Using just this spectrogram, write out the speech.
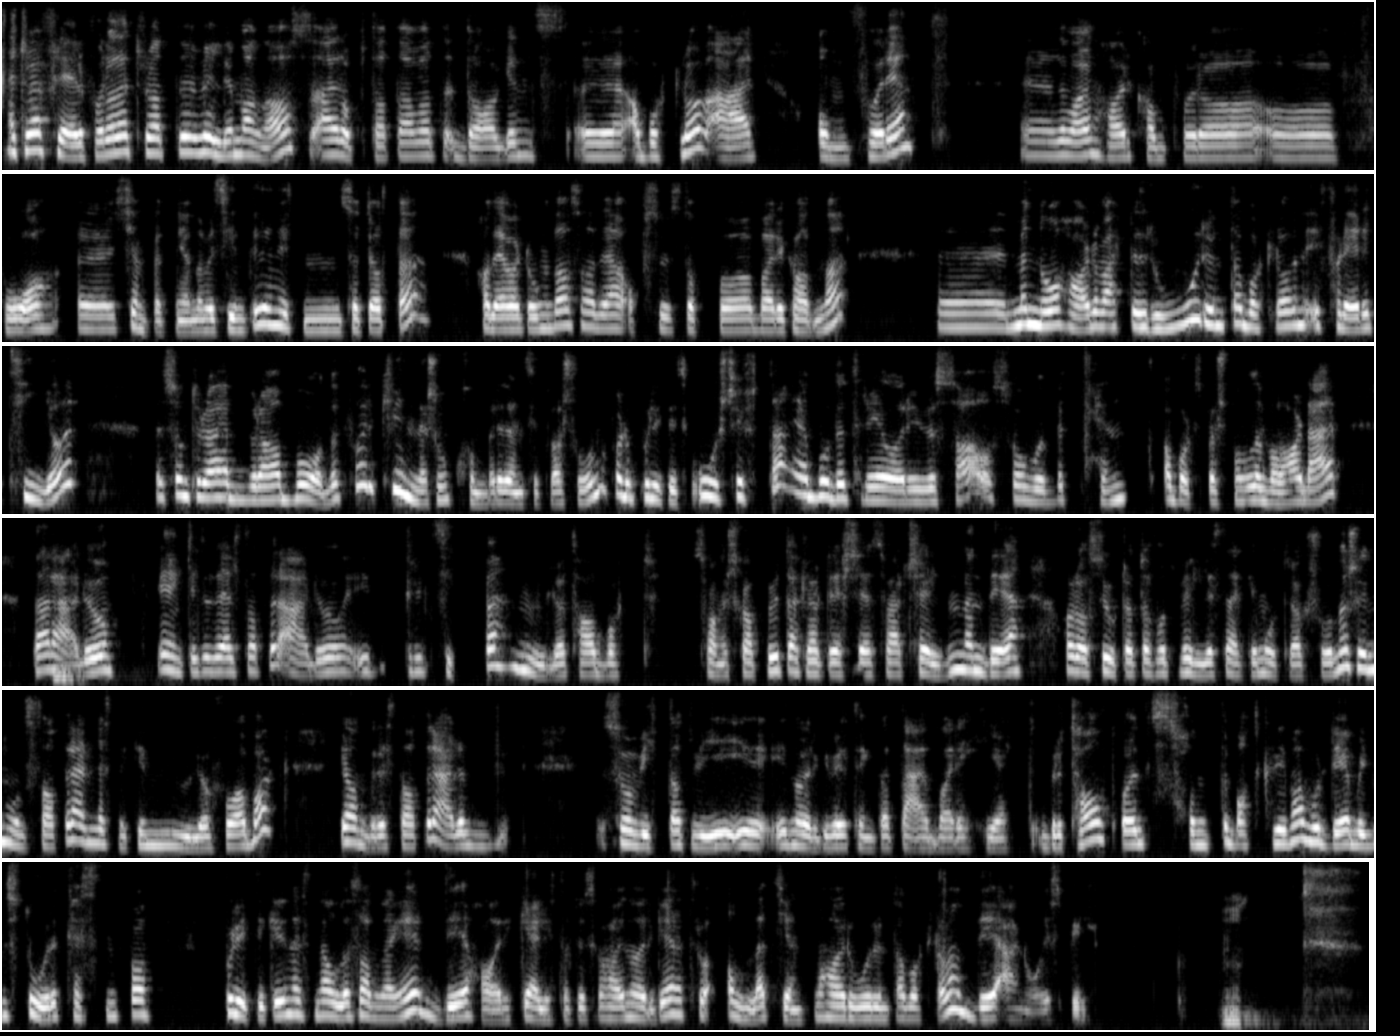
Jeg tror det er flere forhold. Jeg tror at veldig mange av oss er opptatt av at dagens abortlov er omforent Eh, det var en hard kamp for å, å få uh, kjempet den gjennom i sin tid, i 1978. Hadde jeg vært ung da, så hadde jeg absolutt stått på barrikadene. Uh, men nå har det vært ro rundt abortloven i flere tiår. Som tror jeg er bra både for kvinner som kommer i den situasjonen, for det politiske ordskiftet. Jeg bodde tre år i USA og så hvor betent abortspørsmålet var der. Der er det jo, I enkelte delstater er det jo i prinsippet mulig å ta abort svangerskapet ut. Det er klart det skjer svært sjelden, men det har også gjort at du har fått veldig sterke motreaksjoner. Så i noen stater er det nesten ikke mulig å få abort. I andre stater er det så vidt at vi i, i Norge ville tenkt at det er bare helt brutalt. Og et sånt debattklima hvor det blir den store testen på politikere i nesten alle sammenhenger, det har ikke jeg lyst til at vi skal ha i Norge. Jeg tror alle er tjent med å ha ro rundt abortloven, det er nå i spill. Mm.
